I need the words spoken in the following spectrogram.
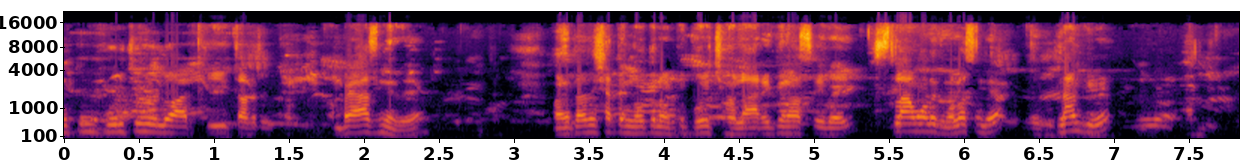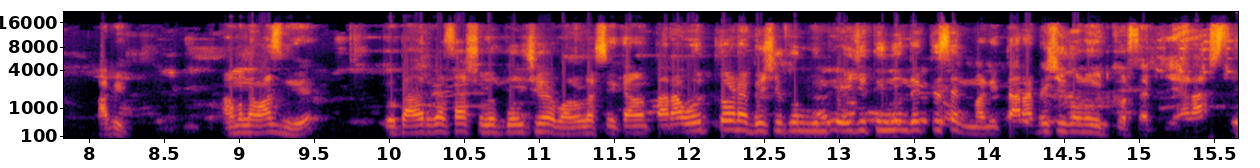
নতুন পরিচয় হলো আর কি তাদের ভাই আজ নেবে মানে তাদের সাথে নতুন একটা পরিচয় হলো। আরেকজন আছে ভাই। ইসলাম আলাইকুম ভালো আছেন? নাম কি ভাই? হাবিব। আমার নাম আজমি ভাই। তো তাদের কাছে আসলে পরিচয় ভালো লাগছে, কারণ তারা ওয়েট করে না বেশিক্ষণ কিন্তু এই যে তিনজন দেখতেছেন মানে তারা বেশিক্ষণ ওয়েট করছে আর কি। আর আসতে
